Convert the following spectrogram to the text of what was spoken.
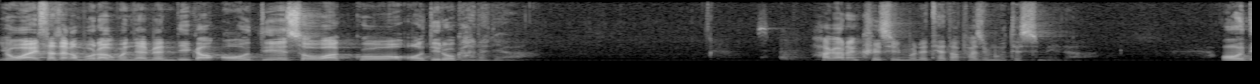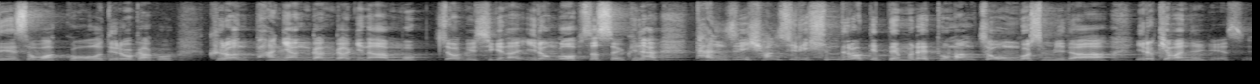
여호와의 사자가 뭐라고 묻냐면 네가 어디에서 왔고 어디로 가느냐 하갈은 그 질문에 대답하지 못했습니다. 어디에서 왔고 어디로 가고 그런 방향 감각이나 목적 의식이나 이런 거 없었어요. 그냥 단지 현실이 힘들었기 때문에 도망쳐 온 것입니다. 이렇게만 얘기했어요.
